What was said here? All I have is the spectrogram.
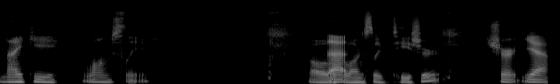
Nike long sleeve oh, like that- a long sleeve T-shirt. shirt. Yeah,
